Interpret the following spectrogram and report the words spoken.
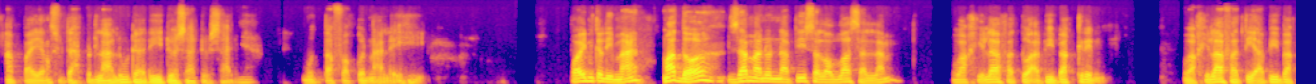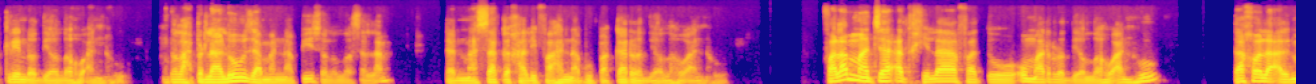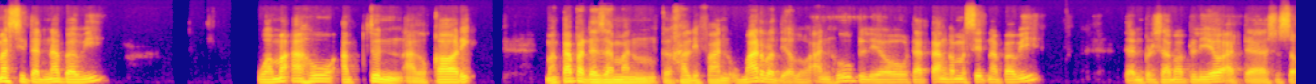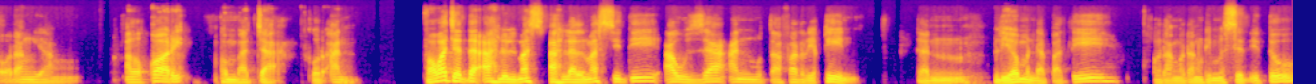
apa yang sudah berlalu dari dosa-dosanya. Muttafaqun alaihi. Poin kelima, mado zamanun Nabi sallallahu alaihi wa khilafatu Abi Bakrin wa khilafati Abi Bakrin radhiyallahu anhu. Telah berlalu zaman Nabi wasallam dan masa kekhalifahan Abu Bakar radhiyallahu anhu. Falam maja'at khilafatu Umar radhiyallahu anhu takhala al-Masjid an-Nabawi wa ma'ahu Abdun al-Qari. Maka pada zaman kekhalifahan Umar radhiyallahu anhu beliau datang ke Masjid Nabawi dan bersama beliau ada seseorang yang al-Qari, pembaca Quran. Fawajada ahlul mas ahlal masjidi auza'an mutafarriqin. Dan beliau mendapati orang-orang di masjid itu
